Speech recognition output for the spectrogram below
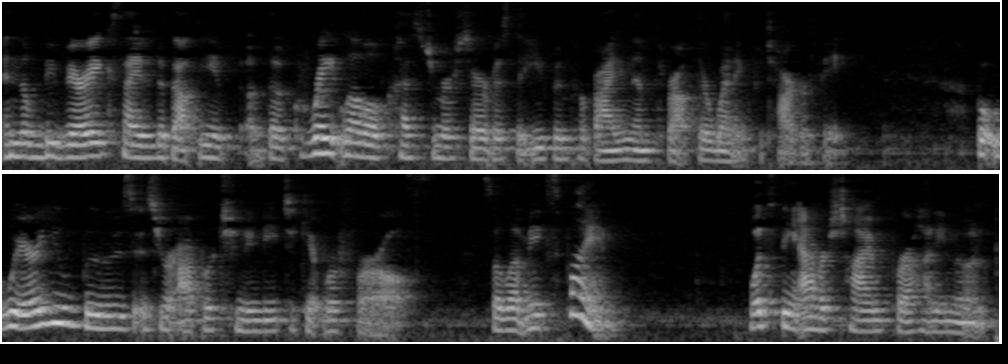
and they'll be very excited about the, the great level of customer service that you've been providing them throughout their wedding photography. But where you lose is your opportunity to get referrals. So let me explain. What's the average time for a honeymoon?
